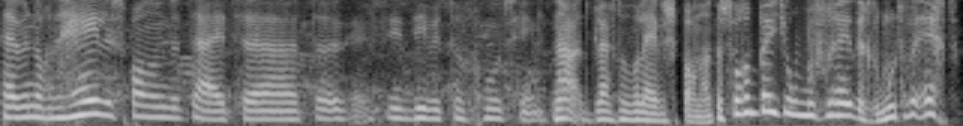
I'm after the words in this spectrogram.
hebben we nog een hele spannende tijd uh, te, die we tegemoet zien. Nou, het blijft nog wel even spannend. Dat is toch een beetje onbevredigend. Moeten we echt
